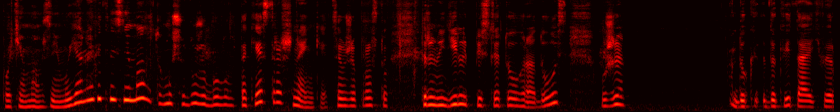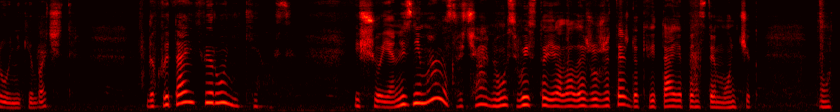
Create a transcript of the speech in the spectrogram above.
Потім вам зніму. Я навіть не знімала, тому що дуже було таке страшненьке. Це вже просто три неділі після того граду. Ось вже доквітають Вероніки, бачите? Доквітають Вероніки. І що, я не знімала, звичайно, ось вистояла, але ж уже теж доквітає пенстемончик. От.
